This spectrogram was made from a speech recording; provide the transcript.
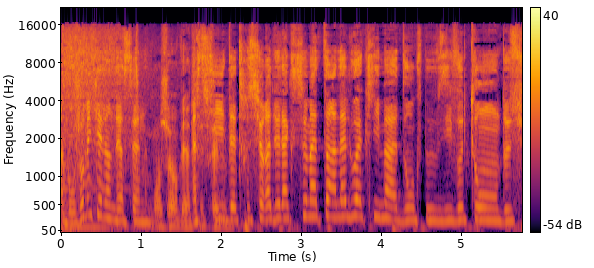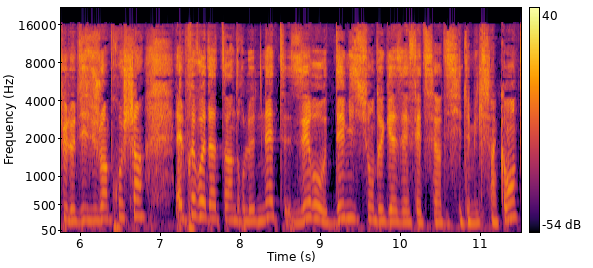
Ah, bonjour Michael Anderson. Bonjour Béatrice Merci d'être sur Radio Lac ce matin. La loi climat, donc nous y votons dessus le 18 juin prochain. Elle prévoit d'atteindre le net zéro d'émissions de gaz à effet de serre d'ici 2050,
